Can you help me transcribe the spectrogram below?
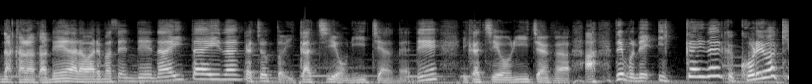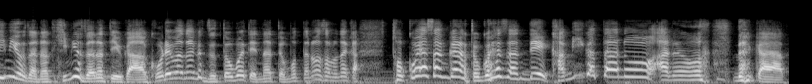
なかなかね、現れませんね。大体なんかちょっといかちいお兄ちゃんがね、いかちいお兄ちゃんが、あ、でもね、一回なんかこれは奇妙だな、奇妙だなっていうか、これはなんかずっと覚えてんなって思ったのは、そのなんか、床屋さんから床屋さんで髪型の、あの、なんか、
